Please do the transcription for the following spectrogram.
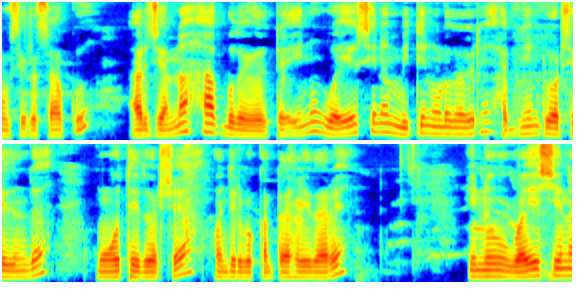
ಮುಗಿಸಿದ್ರೆ ಸಾಕು, ಅರ್ಜಿಯನ್ನು ಹಾಕ್ಬೋದಾಗಿರುತ್ತೆ. ಇನ್ನು ವಯಸ್ಸಿನ ಮಿತಿ ನೋಡೋದಾದರೆ ಹದಿನೆಂಟು ವರ್ಷದಿಂದ ಮೂವತ್ತೈದು ವರ್ಷ ಹೊಂದಿರಬೇಕಂತ ಹೇಳಿದ್ದಾರೆ. ಇನ್ನು ವಯಸ್ಸಿನ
